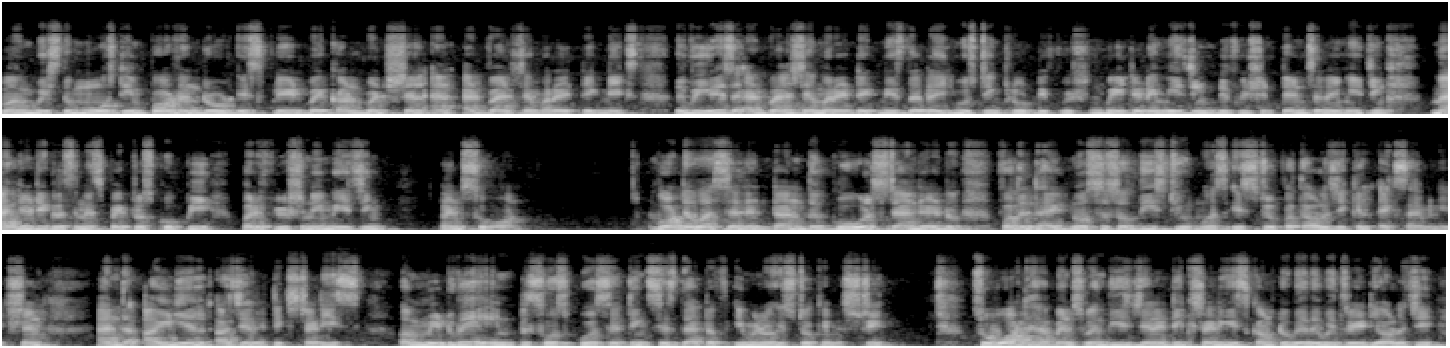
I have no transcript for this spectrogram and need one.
among which the most important role is played by conventional and advanced MRI techniques. The various advanced MRI techniques that are used include diffusion weighted imaging, diffusion tensor imaging, magnetic resonance spectroscopy, perfusion imaging and so on. Whatever said and done, the gold standard for the diagnosis of these tumors is to pathological examination, and the ideal are genetic studies. A midway in resource poor settings is that of immunohistochemistry. So what happens when these genetic studies come together with radiology?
